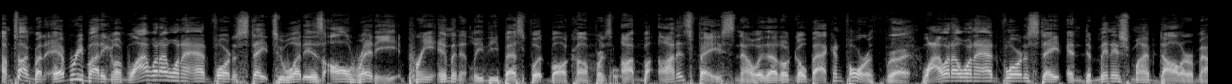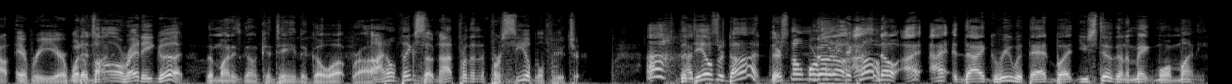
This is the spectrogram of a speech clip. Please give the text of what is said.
I'm talking about everybody going, why would I want to add Florida State to what is already preeminently the best football conference on, on its face? Now, that'll go back and forth. Right. Why would I want to add Florida State and diminish my dollar amount every year when it's already good? The money's going to continue to go up, Rob. I don't think so. Not for the foreseeable future. Ah, the deals are done. There's no more no, money no, to come. I, no, I, I, I agree with that, but you're still going to make more money.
